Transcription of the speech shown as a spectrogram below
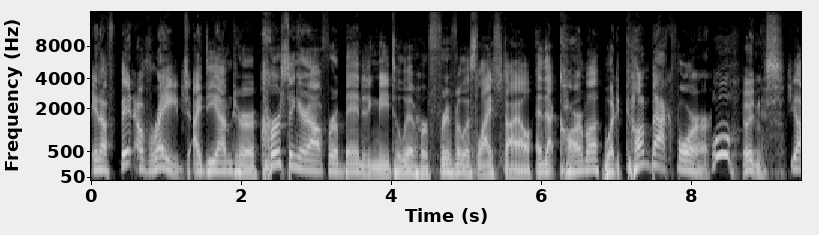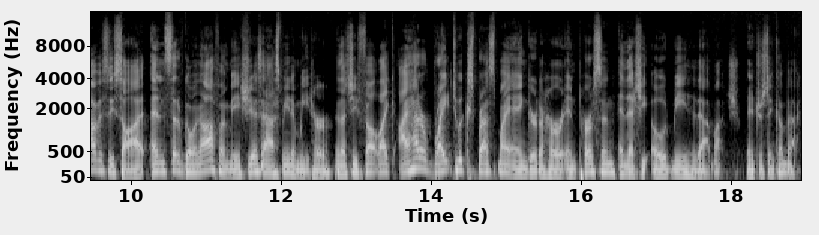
In a fit of rage, I DM'd her, cursing her out for abandoning me to live her frivolous lifestyle and that karma would come back for her. Woo. Goodness. She obviously saw it, and instead of going off on me, she just asked me to meet her, and that she felt like I had a right to express my anger to her in person, and that she owed me that much. Interesting comeback.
